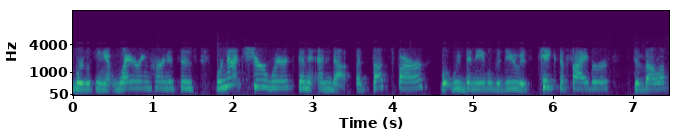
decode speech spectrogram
We're looking at wiring harnesses. We're not sure where it's going to end up, but thus far, what we've been able to do is take the fiber, develop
